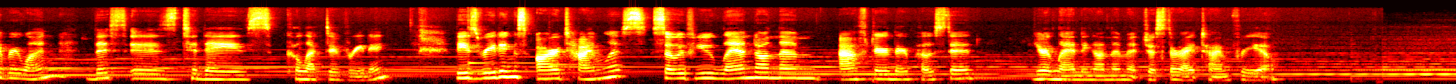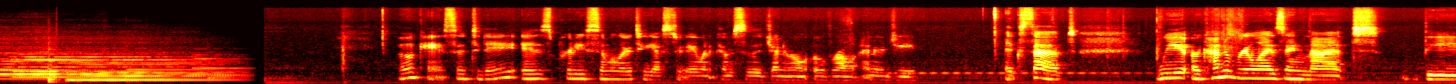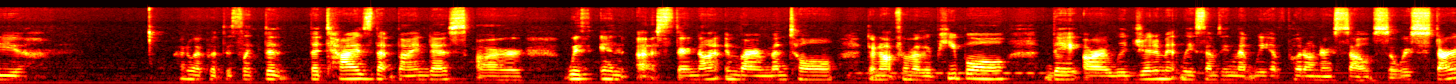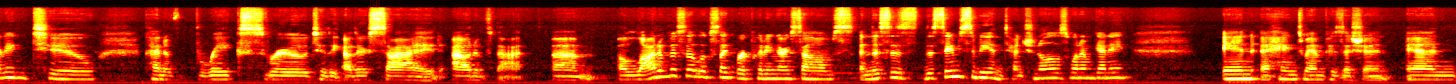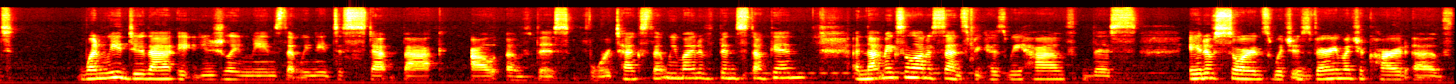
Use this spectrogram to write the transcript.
everyone. This is today's collective reading. These readings are timeless, so if you land on them after they're posted, you're landing on them at just the right time for you. Okay, so today is pretty similar to yesterday when it comes to the general overall energy, except we are kind of realizing that the how do I put this? Like the the ties that bind us are within us. They're not environmental, they're not from other people. They are legitimately something that we have put on ourselves. So we're starting to kind of break through to the other side out of that. Um, a lot of us, it looks like we're putting ourselves, and this is this seems to be intentional, is what I'm getting, in a hanged man position. And when we do that, it usually means that we need to step back out of this vortex that we might have been stuck in. And that makes a lot of sense because we have this Eight of Swords, which is very much a card of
